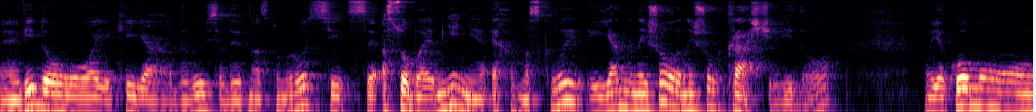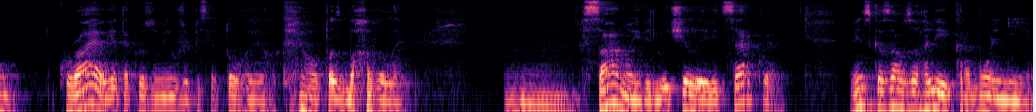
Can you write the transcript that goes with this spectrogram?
е, відео, яке я дивився в 2019 році. Це особе мнення Ехо Москви. І я не знайшов, але знайшов краще відео, у якому Кураєв, я так розумію, вже після того, як його позбавили сану і відлучили від церкви. Він сказав взагалі крамольні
